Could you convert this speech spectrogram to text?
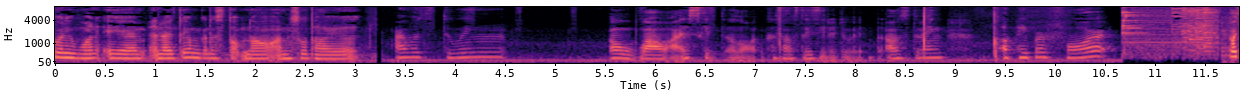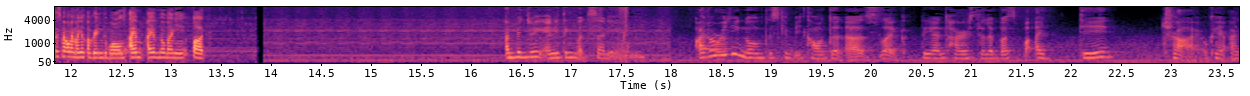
3.21 a.m. and I think I'm gonna stop now. I'm so tired. I was doing... Oh wow, I skipped a lot because I was lazy to do it. But I was doing a paper for... I just spent all my money on upgrading the walls. I'm, I have no money. Fuck. I've been doing anything but studying. I don't really know if this can be counted as like the entire syllabus, but I did try. Okay, I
